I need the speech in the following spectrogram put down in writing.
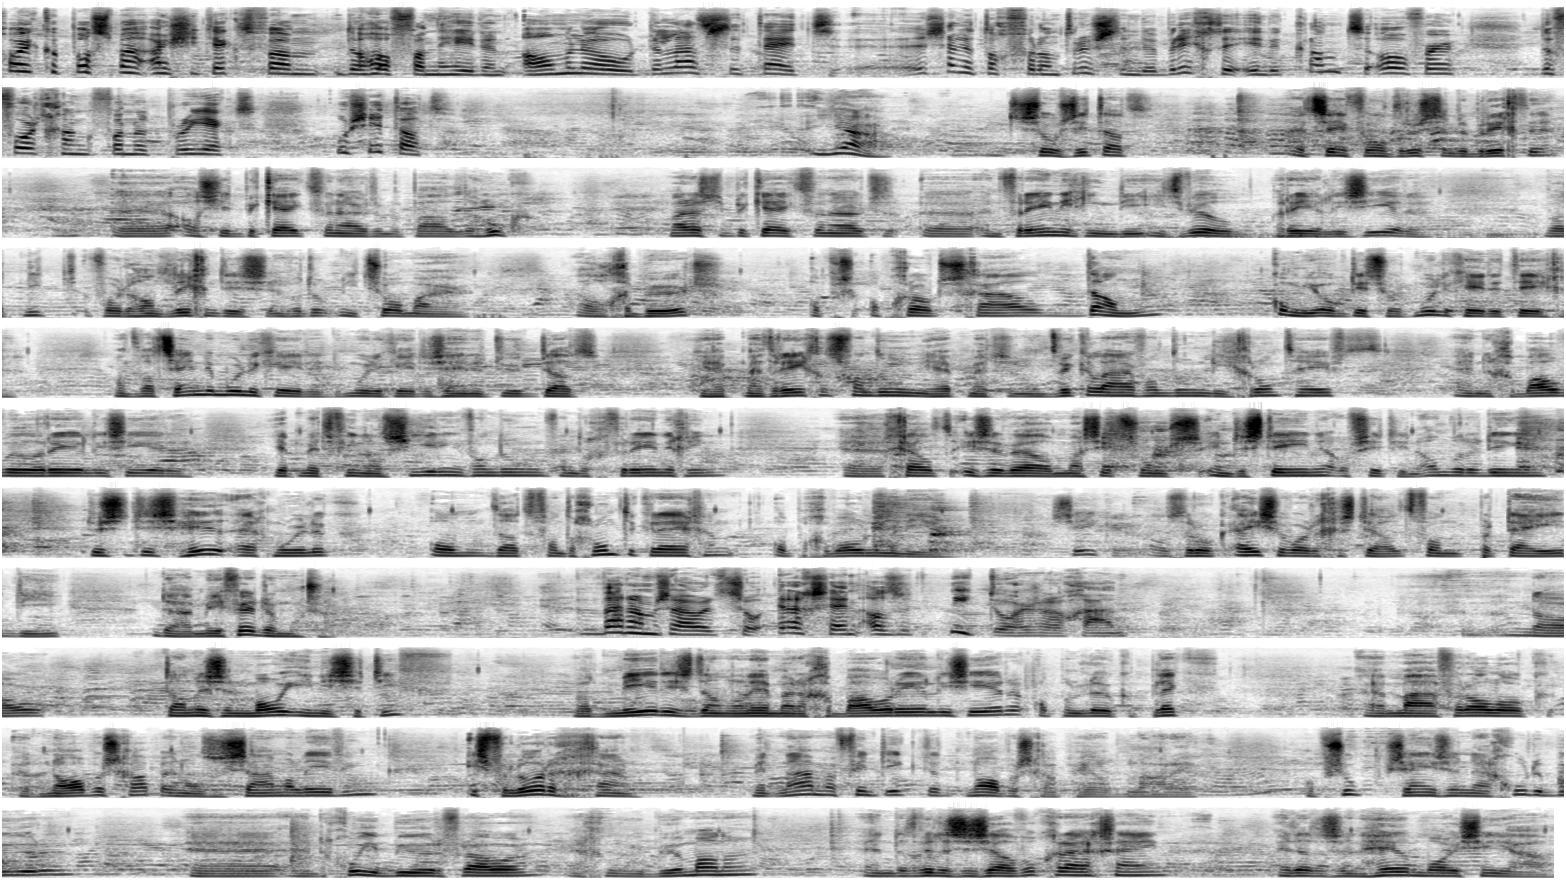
Gooike Postma, architect van de Hof van Heden Almelo. De laatste tijd eh, zijn er toch verontrustende berichten in de krant over de voortgang van het project. Hoe zit dat? Ja, zo zit dat. Het zijn verontrustende berichten uh, als je het bekijkt vanuit een bepaalde hoek. Maar als je het bekijkt vanuit uh, een vereniging die iets wil realiseren, wat niet voor de hand liggend is en wat ook niet zomaar al gebeurt op, op grote schaal, dan kom je ook dit soort moeilijkheden tegen. Want wat zijn de moeilijkheden? De moeilijkheden zijn natuurlijk dat je hebt met regels van doen, je hebt met een ontwikkelaar van doen die grond heeft en een gebouw wil realiseren. Je hebt met financiering van doen van de vereniging. Uh, geld is er wel, maar zit soms in de stenen of zit in andere dingen. Dus het is heel erg moeilijk om dat van de grond te krijgen op een gewone manier. Zeker als er ook eisen worden gesteld van partijen die daarmee verder moeten. Waarom zou het zo erg zijn als het niet door zou gaan? Nou, dan is een mooi initiatief. Wat meer is dan alleen maar een gebouw realiseren op een leuke plek. Eh, maar vooral ook het naberschap en onze samenleving is verloren gegaan. Met name vind ik dat naberschap heel belangrijk. Op zoek zijn ze naar goede buren, uh, en goede buurvrouwen en goede buurmannen. En dat willen ze zelf ook graag zijn. En dat is een heel mooi signaal.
